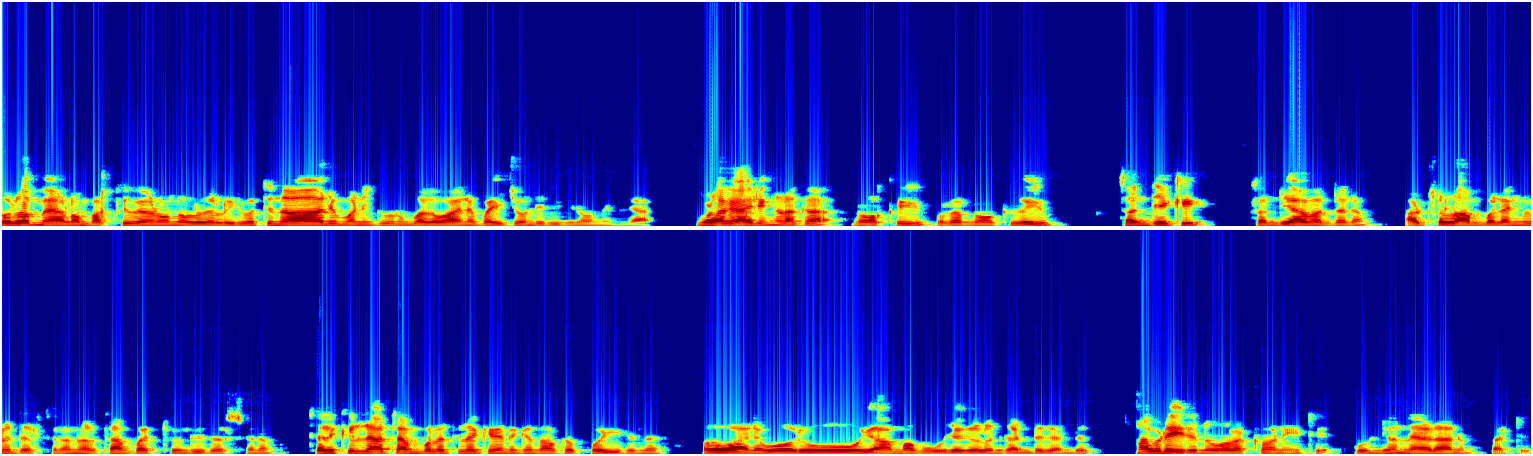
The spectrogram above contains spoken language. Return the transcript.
വ്രതം വേണം ഭക്തി വേണം എന്നുള്ളതുള്ളൂ ഇരുപത്തിനാല് മണിക്കൂറും ഭഗവാനെ പഴിച്ചുകൊണ്ടിരിക്കണമെന്നില്ല ഇവിടെ കാര്യങ്ങളൊക്കെ നോക്കുകയും വ്രതം നോക്കുകയും സന്ധ്യയ്ക്ക് സന്ധ്യാവന്ദനം അടുത്തുള്ള അമ്പലങ്ങളിൽ ദർശനം നടത്താൻ പറ്റുമെങ്കിൽ ദർശനം തിരക്കില്ലാത്ത അമ്പലത്തിലൊക്കെ ആണെങ്കിൽ നമുക്ക് പോയി ഇരുന്ന് ഭഗവാനെ ഓരോ യാമപൂജകളും കണ്ട് കണ്ട് അവിടെ ഇരുന്ന് ഉറക്കം എണീറ്റ് പുണ്യം നേടാനും പറ്റും.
